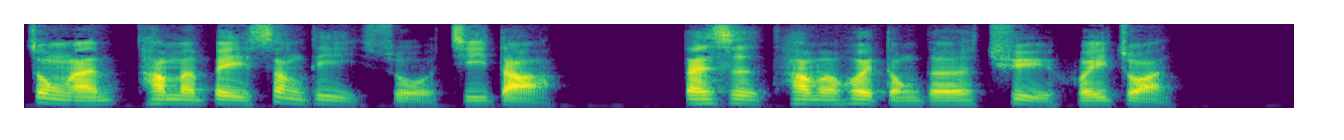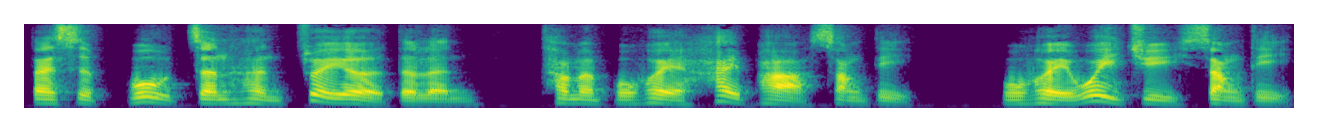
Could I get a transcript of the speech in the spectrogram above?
纵然他们被上帝所击打，但是他们会懂得去回转，但是不憎恨罪恶的人。他们不会害怕上帝，不会畏惧上帝。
